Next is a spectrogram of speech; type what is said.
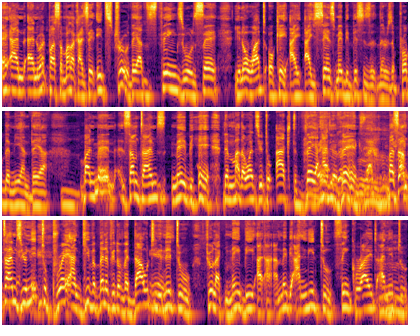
A- And and what Pastor Malachi said, it's true. There are things we'll say, you know what? Okay, I, I sense maybe this is a, there is a problem here and there. Hmm. But man, sometimes maybe the mother wants you to act there and Immediately. then. Exactly. But sometimes you need to pray and give a benefit of a doubt. You need to feel like maybe I, I maybe I need to think right. I need to.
